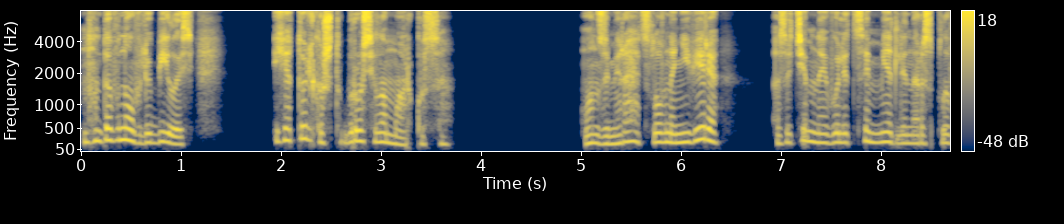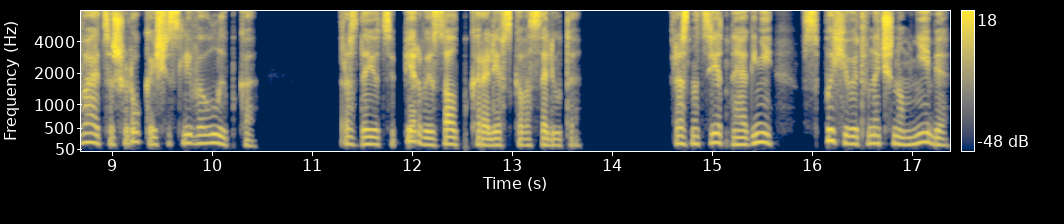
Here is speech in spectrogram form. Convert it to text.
Но давно влюбилась Я только что бросила Маркуса. Он замирает, словно не веря, а затем на его лице медленно расплывается широкая счастливая улыбка. Раздается первый залп королевского салюта. Разноцветные огни вспыхивают в ночном небе,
